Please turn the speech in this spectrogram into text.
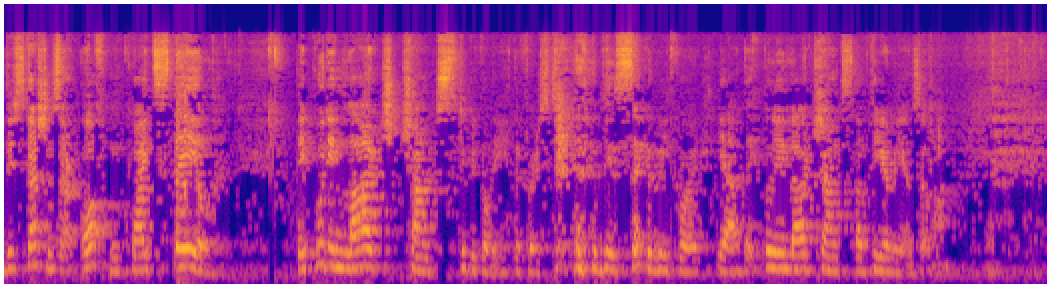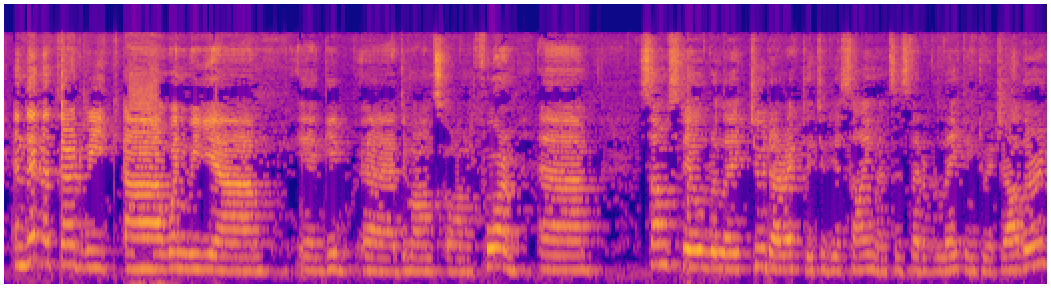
discussions are often quite stale. They put in large chunks, typically the first, this second week, or yeah, they put in large chunks of theory and so on. And then the third week, uh, when we uh, give uh, demands on form, um, some still relate too directly to the assignments instead of relating to each other,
